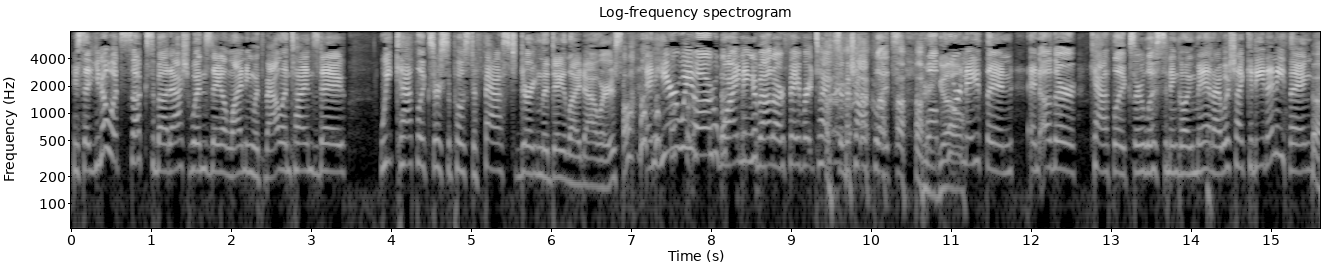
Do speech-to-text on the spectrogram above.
He said, you know what sucks about Ash Wednesday aligning with Valentine's Day? We Catholics are supposed to fast during the daylight hours. Oh. And here we are whining about our favorite types of chocolates while go. poor Nathan and other Catholics are listening going, man, I wish I could eat anything.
